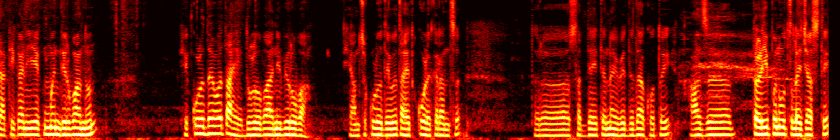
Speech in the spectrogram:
या ठिकाणी एक मंदिर बांधून हे कुळदैवत आहे धुळोबा आणि बिरोबा. हे आमचं कुळदैवत आहेत कोळकरांचं. तर सध्या इथं नैवेद्य दाखवतो आहे आज तळी पण उचलायची असते.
